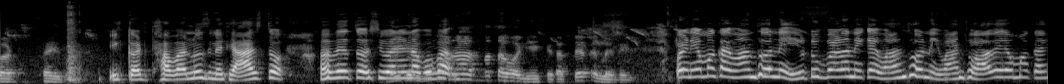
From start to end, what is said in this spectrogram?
કટ થઈ જાય. ઈ કટ થવાનું જ નથી. આજ તો હવે તો શિવાનીના પપ્પા રાત બતાવવાની છે કે પેટે લઈ લઈ. પણ એમાં કઈ વાંધો નહીં. યુટ્યુબ વાળાને કઈ વાંધો નહીં. વાંધો આવે એમાં કઈ?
